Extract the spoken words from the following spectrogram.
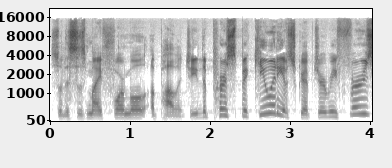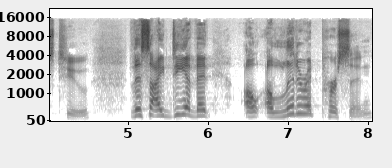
so this is my formal apology. The perspicuity of Scripture refers to this idea that a, a, literate person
